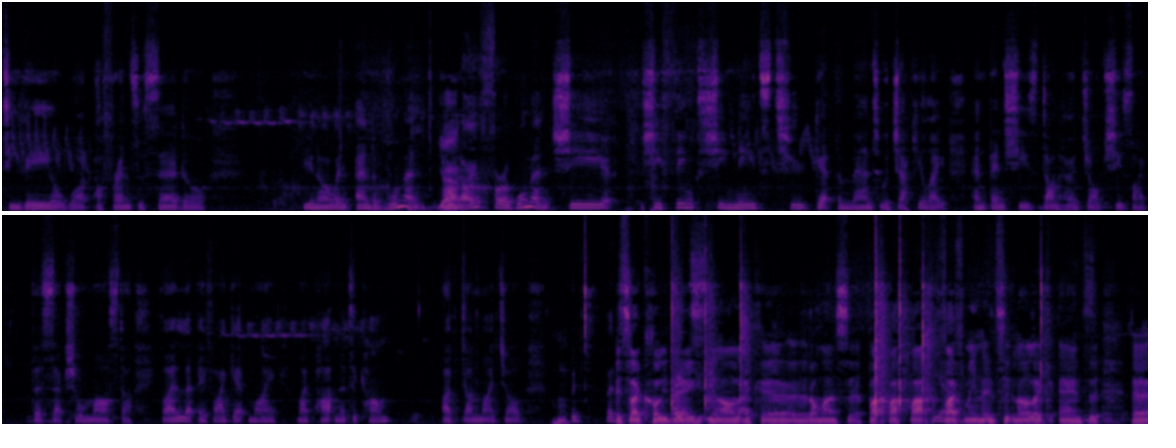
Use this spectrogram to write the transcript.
TV or what our friends have said or you know and and a woman yeah. you know for a woman she she thinks she needs to get the man to ejaculate and then she's done her job she's like the sexual master if i let if i get my my partner to come i've done my job mm-hmm. but but it's like holiday you know like uh, romance uh, pop pop pop yeah. five minutes you know like and uh, uh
